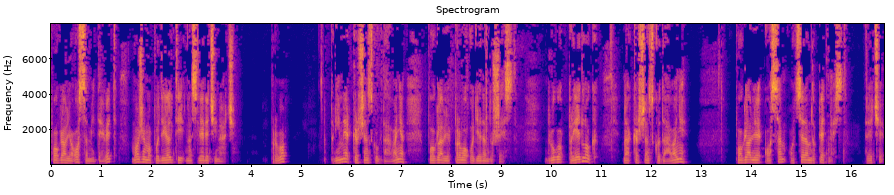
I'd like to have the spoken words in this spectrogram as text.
poglavlja 8 i 9 možemo podijeliti na sljedeći način. Prvo, primjer kršćanskog davanja, poglavlje prvo od 1 do 6. Drugo, prijedlog na kršćansko davanje, poglavlje 8 od 7 do 15. Treće,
